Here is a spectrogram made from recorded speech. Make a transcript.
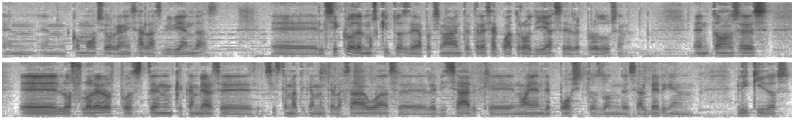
en, cómo se organizan las viviendas. Eh, el ciclo del mosquito es de aproximadamente 3 a 4 días se reproducen. Entonces, eh, los floreros pues tienen que cambiarse sistemáticamente las aguas, eh, revisar que no hayan depósitos donde se alberguen líquidos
